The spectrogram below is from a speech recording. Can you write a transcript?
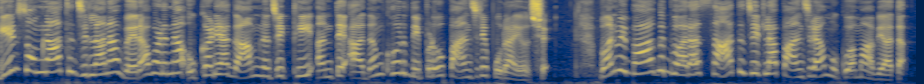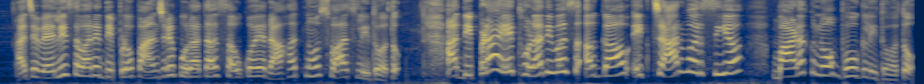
ગીર સોમનાથ જિલ્લાના વેરાવળના ઉકડિયા ગામ નજીકથી અંતે આદમખોર દીપડો પાંજરે પુરાયો છે. વન વિભાગ દ્વારા સાત જેટલા પાંજરા મૂકવામાં આવ્યા હતા. આજે વહેલી સવારે દીપડો પાંજરે પુરાતા સૌ કોઈએ રાહતનો શ્વાસ લીધો હતો. આ દીપડાએ થોડા દિવસ અગાઉ એક ચાર વર્ષીય બાળકનો ભોગ લીધો હતો.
